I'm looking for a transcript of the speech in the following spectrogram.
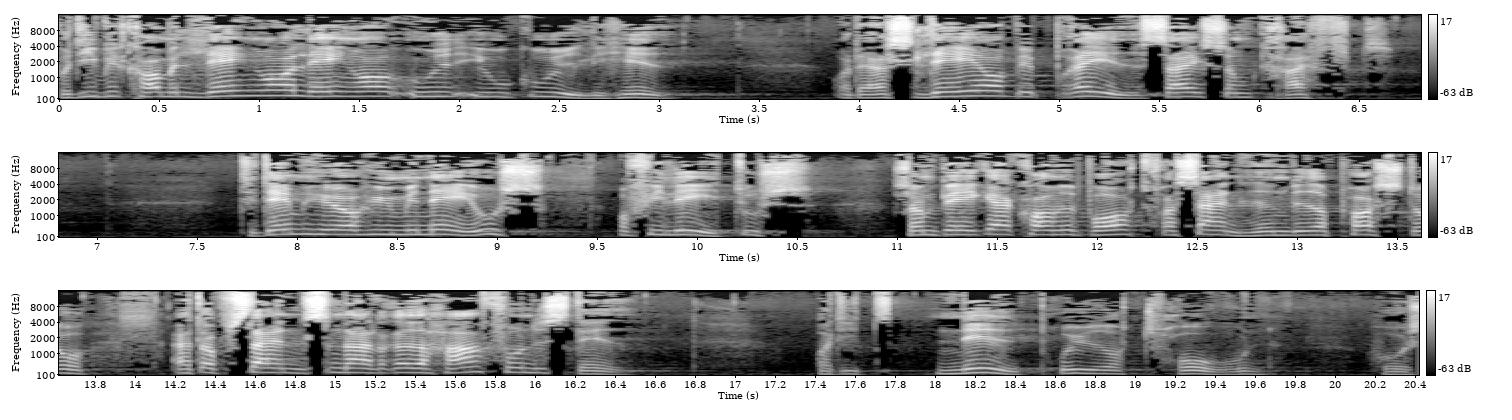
for de vil komme længere og længere ud i ugudelighed – og deres læger vil brede sig som kræft. Til dem hører Hymenæus og Philetus, som begge er kommet bort fra sandheden ved at påstå, at opstandelsen allerede har fundet sted, og de nedbryder troen hos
